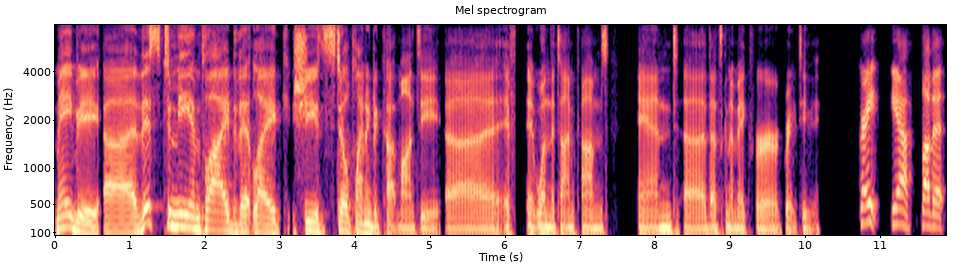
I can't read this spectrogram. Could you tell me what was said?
Maybe uh, this to me implied that like she's still planning to cut Monte uh, if, if when the time comes, and uh, that's going to make for great TV. Great, yeah, love it.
